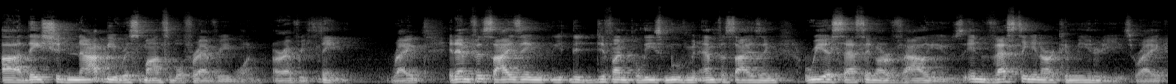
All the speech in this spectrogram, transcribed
Uh, they should not be responsible for everyone or everything right? It emphasizing the defund police movement, emphasizing reassessing our values, investing in our communities, right?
